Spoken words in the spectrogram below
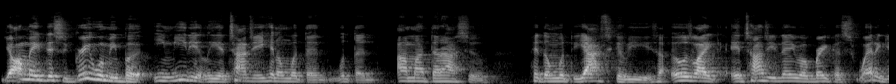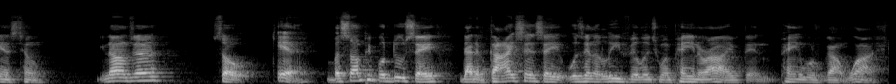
Y'all may disagree with me, but immediately Itachi hit him with the with the Amaterasu, hit him with the Yasuke It was like Itachi didn't even break a sweat against him. You know what I'm saying? So yeah, but some people do say that if Guy Sensei was in a Leaf Village when Pain arrived, then Pain would have gotten washed.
